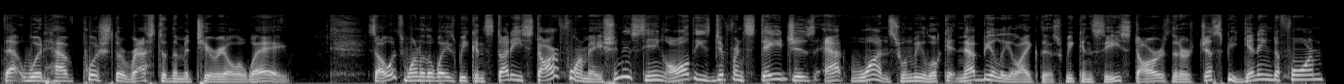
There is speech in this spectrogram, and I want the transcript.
that would have pushed the rest of the material away. So it's one of the ways we can study star formation is seeing all these different stages at once. When we look at nebulae like this, we can see stars that are just beginning to form,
